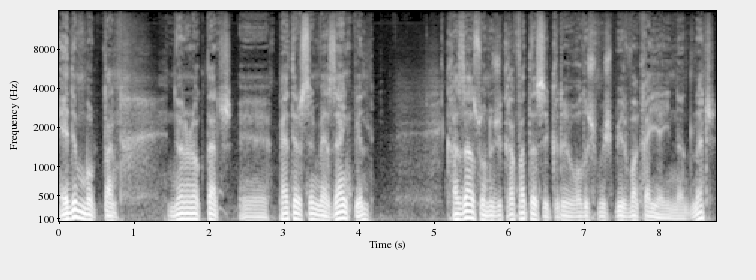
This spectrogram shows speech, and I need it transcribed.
Edinburgh'dan nörologlar e, Patterson ve Zankville kaza sonucu kafatası kırığı oluşmuş bir vaka yayınladılar.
